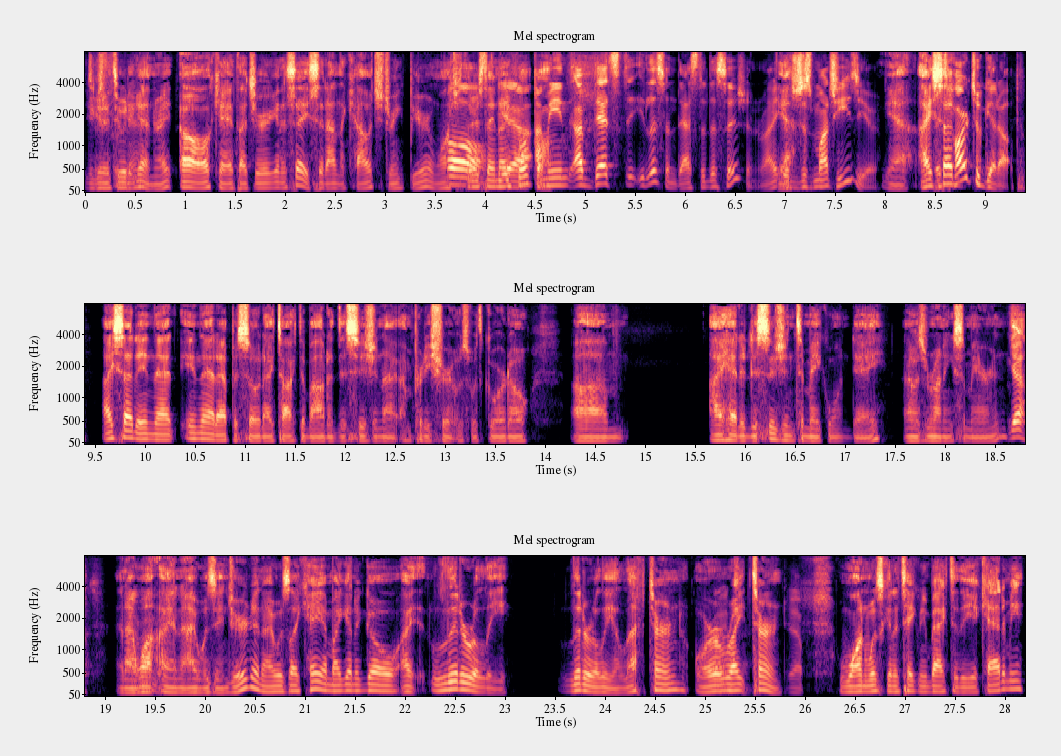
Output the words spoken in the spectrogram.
You're going to do it again, right? Oh, okay. I thought you were going to say sit on the couch, drink beer, and watch Oh, Thursday night yeah. football. I mean, uh, that's the listen. That's the decision, right? Yeah. It's just much easier. yeah, I said It's said hard to get up. I said in that in that episode, I talked about a decision. I, I'm pretty sure it was with Gordo. Um, I had a decision to make one day. I was running some errands. Yeah. and I want and I was injured, and I was like, "Hey, am I going to go?" I literally, literally a left turn or a Right right turn. Yep. One was going to take me back to the academy.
